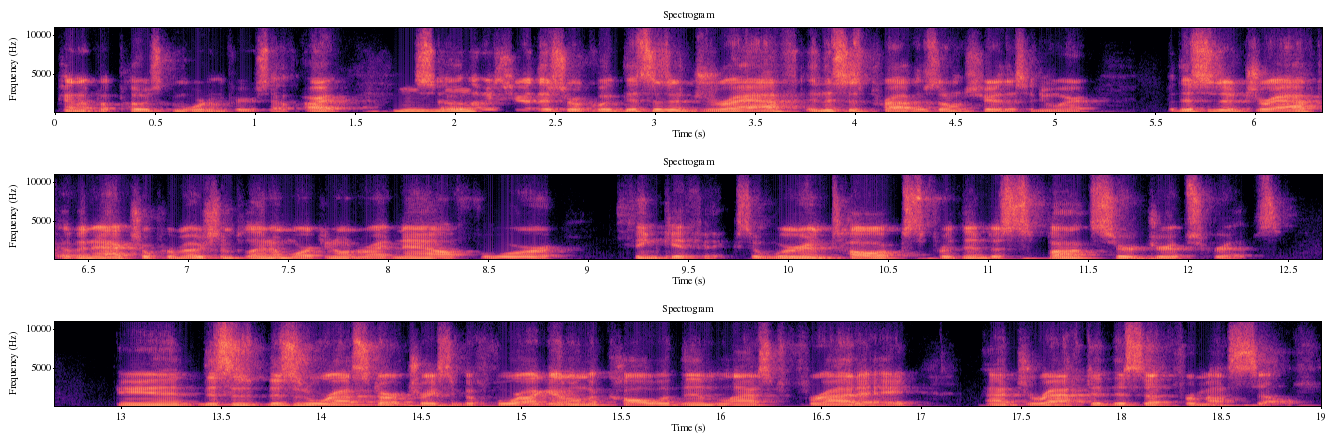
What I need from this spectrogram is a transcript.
Kind of a post mortem for yourself. All right, mm-hmm. So let me share this real quick. This is a draft, and this is private, so don't share this anywhere. But this is a draft of an actual promotion plan I'm working on right now for Thinkific. So we're in talks for them to sponsor drip scripts. And this is this is where I start Tracy. Before I got on the call with them last Friday, I drafted this up for myself.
